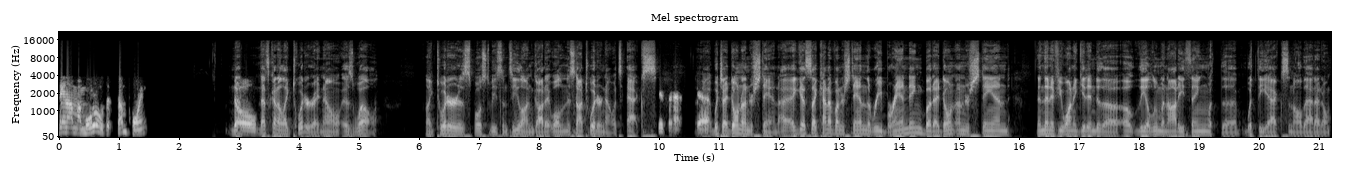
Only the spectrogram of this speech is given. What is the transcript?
stand on my morals at some point. So that, that's kind of like Twitter right now as well. Like Twitter is supposed to be since Elon got it. Well, and it's not Twitter now; it's X. It's X. Yeah. Uh, which I don't understand. I, I, guess I kind of understand the rebranding, but I don't understand. And then if you want to get into the uh, the Illuminati thing with the with the X and all that, I don't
